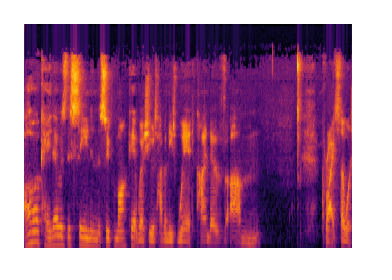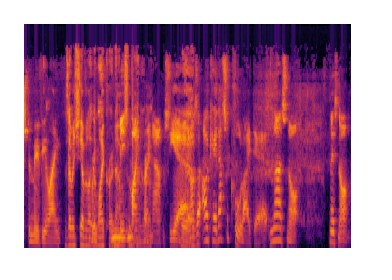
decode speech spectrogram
oh, okay, there was this scene in the supermarket where she was having these weird kind of, um, Christ, I watched a movie like Is that when she's having like the micro mi- or micro naps, yeah. And I was like, okay, that's a cool idea. No, it's not. It's not.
